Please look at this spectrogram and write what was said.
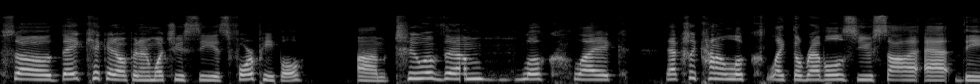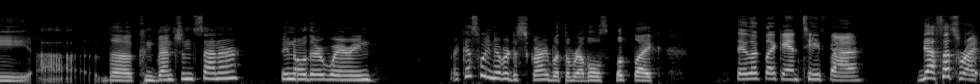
So they kick it open, and what you see is four people. Um, two of them look like they actually kind of look like the rebels you saw at the uh, the convention center. You know, they're wearing. I guess we never described what the rebels looked like. They looked like Antifa, Yes, that's right.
